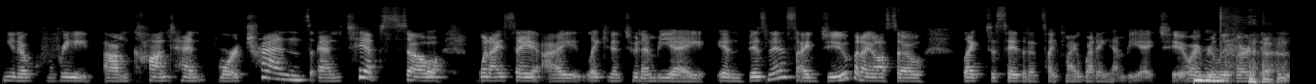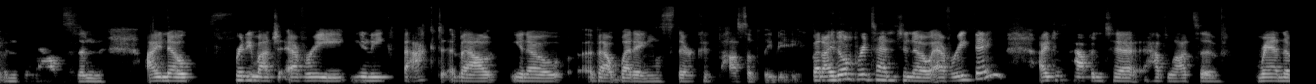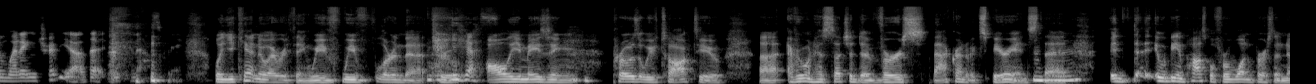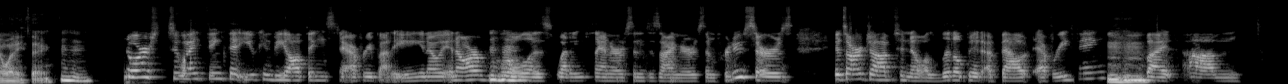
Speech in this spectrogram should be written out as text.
you know great um, content for trends and tips so when i say i liken it to an mba in business i do but i also like to say that it's like my wedding mba too i Mhm. really learned the ins and outs and i know pretty much every unique fact about you know about weddings there could possibly be but i don't pretend to know everything i just happen to have lots of random wedding trivia that you can ask me Well, you can't know everything. We've we've learned that through Yes. all the amazing pros that we've talked to. Uh, everyone has such a diverse background of experience that Mhm. it, it would be impossible for one person to know anything. Mhm. Nor do I think that you can be all things to everybody. You know, in our Mhm. role as wedding planners and designers and producers, it's our job to know a little bit about everything, Mhm. but um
